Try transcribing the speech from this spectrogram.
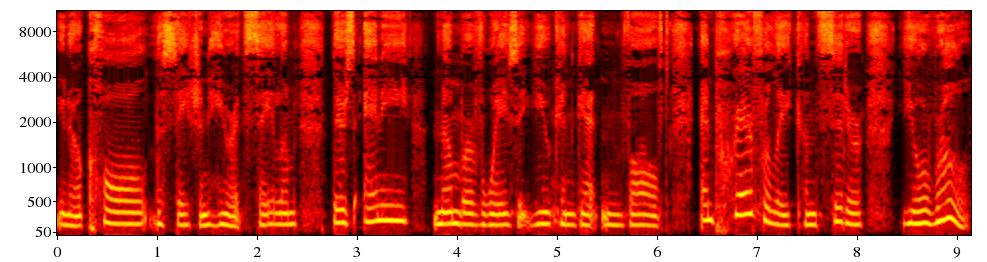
you know, call the station here at Salem. There's any number of ways that you can get involved and prayerfully consider your role.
